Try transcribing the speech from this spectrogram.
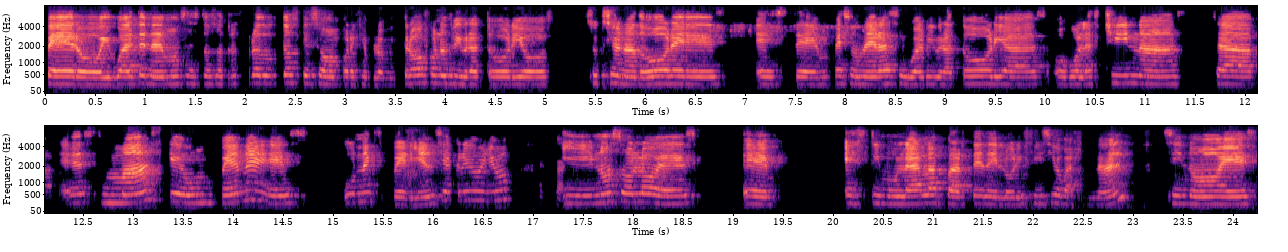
pero igual tenemos estos otros productos que son, por ejemplo, micrófonos vibratorios, succionadores, este, pezoneras igual vibratorias o bolas chinas. O sea, es más que un pene, es una experiencia, creo yo. Y no solo es eh, estimular la parte del orificio vaginal, sino es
